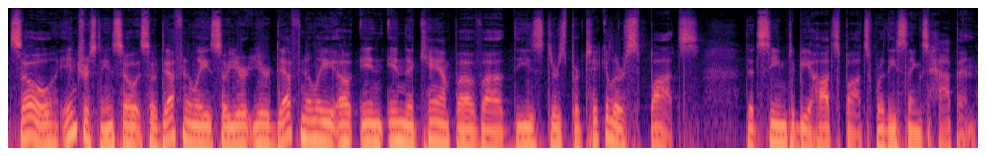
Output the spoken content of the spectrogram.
so interesting. So so definitely so you're you're definitely uh, in in the camp of uh, these there's particular spots that seem to be hot spots where these things happen.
